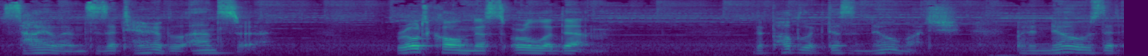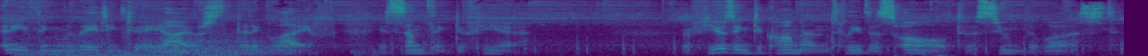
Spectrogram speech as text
Silence is a terrible answer, wrote columnist Earl Den. The public doesn't know much, but it knows that anything relating to AI or synthetic life is something to fear. Refusing to comment leads us all to assume the worst.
